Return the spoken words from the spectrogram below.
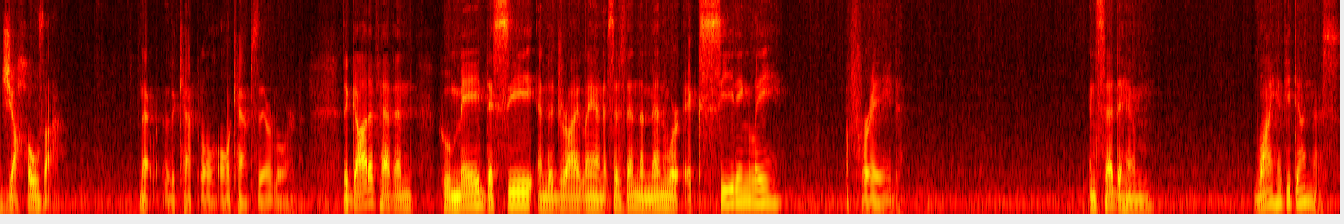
Jehovah. That, the capital, all caps there, Lord. The God of heaven who made the sea and the dry land. It says, Then the men were exceedingly afraid and said to him, why have you done this?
